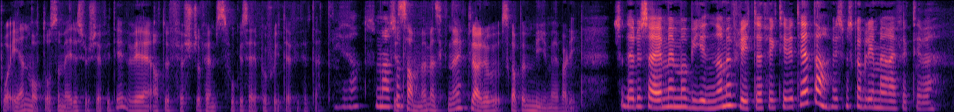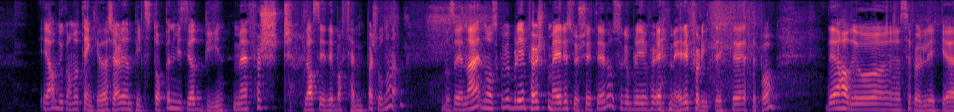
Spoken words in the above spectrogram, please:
på en måte også mer ressurseffektiv ved at du først og fremst fokuserer på flyteffektivitet. Ja. Så, De samme menneskene klarer å skape mye mer verdi. Så det du sier, vi må begynne med flyteeffektivitet, da, hvis vi skal bli mer effektive. Ja, du kan jo tenke deg selv, den pitstoppen, hvis de hadde begynt med først La oss si det var fem personer, da. Da sier nei, nå skal vi bli først mer ressurseffektive, og så skal vi bli mer flyteffektive etterpå. Det hadde jo selvfølgelig ikke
